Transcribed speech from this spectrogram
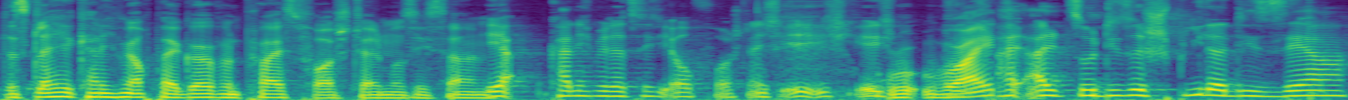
Das gleiche kann ich mir auch bei Gervin Price vorstellen, muss ich sagen. Ja, kann ich mir tatsächlich auch vorstellen. Ich, ich, ich, right? Halt, so diese Spieler, die sehr,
